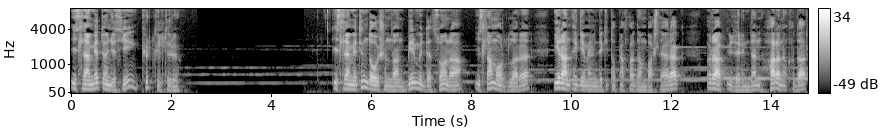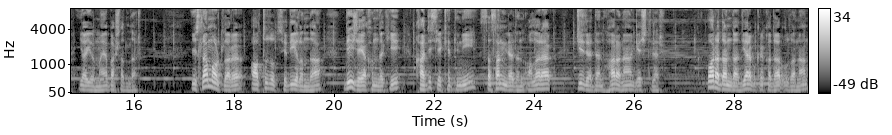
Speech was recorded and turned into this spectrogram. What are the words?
İslamiyet öncesi Kürt kültürü İslamiyet'in doğuşundan bir müddet sonra İslam orduları İran egemenindeki topraklardan başlayarak Irak üzerinden Haran'a kadar yayılmaya başladılar. İslam orduları 637 yılında Dicle yakındaki Kadisye kentini Sasanilerden alarak Cizre'den Haran'a geçtiler. Oradan da Diyarbakır'a kadar uzanan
